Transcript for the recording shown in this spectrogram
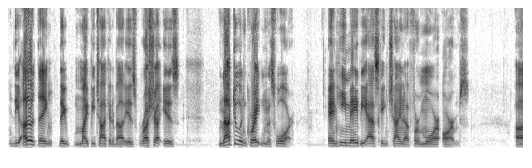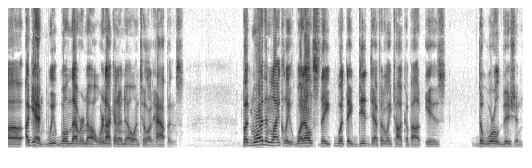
The other thing they might be talking about is Russia is not doing great in this war, and he may be asking China for more arms. Uh, again, we will never know. We're not going to know until it happens. But more than likely, what else they what they did definitely talk about is the world vision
